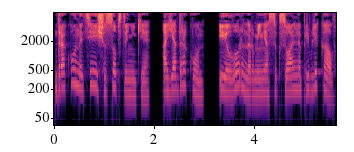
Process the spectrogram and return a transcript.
Драконы те еще собственники, а я дракон, и Лоренор меня сексуально привлекал.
